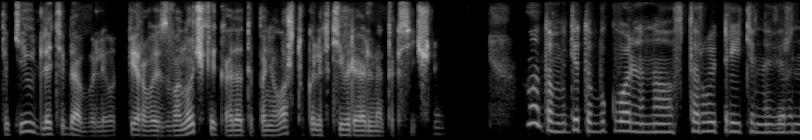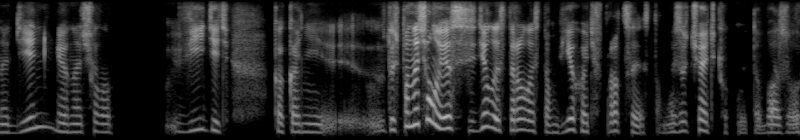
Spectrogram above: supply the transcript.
какие для тебя были вот первые звоночки, когда ты поняла, что коллектив реально токсичный? Ну, там где-то буквально на второй, третий, наверное, день я начала видеть, как они... э, То есть поначалу я сидела и старалась там въехать в процесс, там, изучать какую-то базу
